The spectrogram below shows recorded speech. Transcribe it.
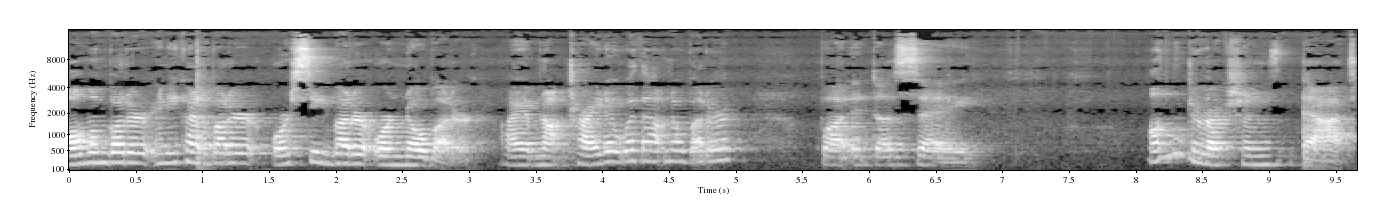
almond butter, any kind of butter, or seed butter, or no butter. I have not tried it without no butter, but it does say on the directions that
